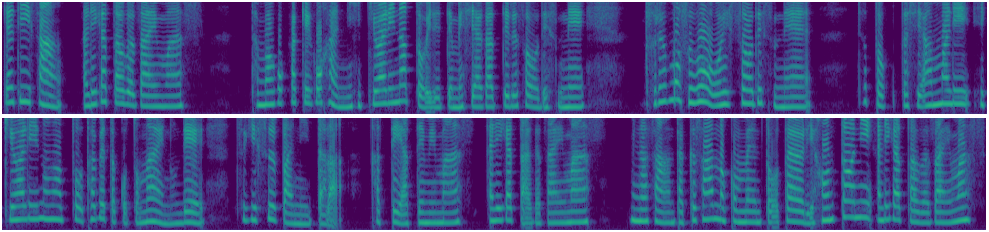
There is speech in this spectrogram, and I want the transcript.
ギャディさん、ありがとうございます。卵かけご飯にひき割り納豆を入れて召し上がってるそうですね。それもすごい美味しそうですね。ちょっと私あんまりひき割りの納豆食べたことないので、次スーパーに行ったら買ってやってみます。ありがとうございます。皆さんたくさんのコメントお便り本当にありがとうございます。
